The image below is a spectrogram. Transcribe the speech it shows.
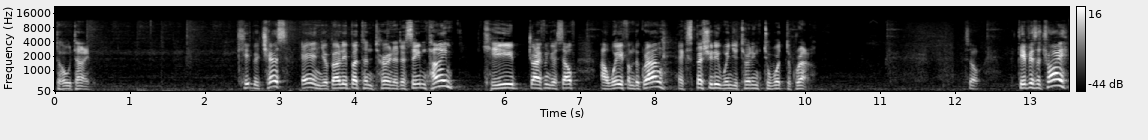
the whole time. Keep your chest and your belly button turned at the same time. Keep driving yourself away from the ground, especially when you're turning toward the ground. So give this a try.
